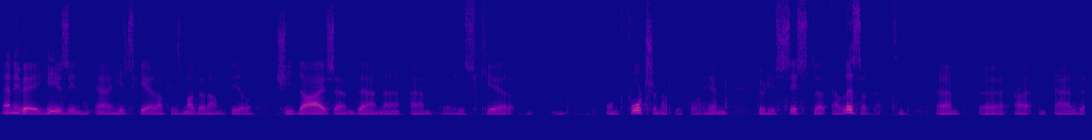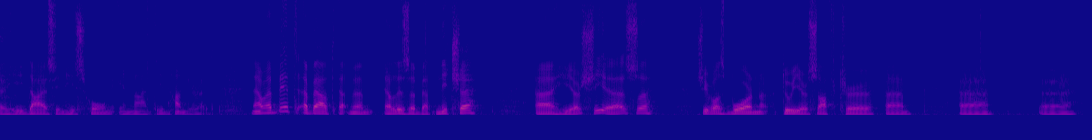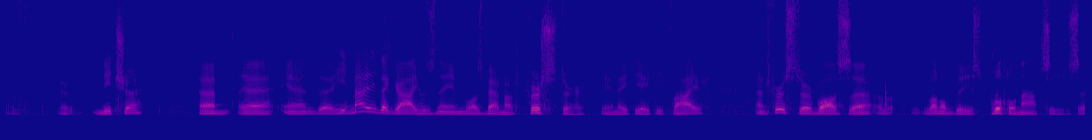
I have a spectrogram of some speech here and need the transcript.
Anyway, he is in uh, his care of his mother until she dies, and then uh, um, his care, unfortunately for him, to his sister Elizabeth. Um, uh, uh, and uh, he dies in his home in 1900. Now, a bit about um, Elizabeth Nietzsche. here she is. she was born two years after um, uh, uh, Nietzsche. Um, uh, and he married a guy whose name was Bernard Förster in 1885. And Förster was one of these proto-Nazis.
